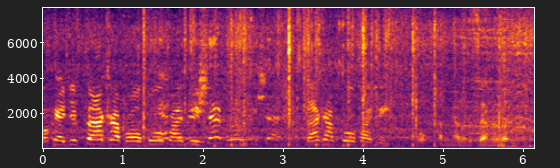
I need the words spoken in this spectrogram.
Okay, just back up all four or five feet. Reset, we'll reset. Back up four or five feet. Oh, coming out of the center of it.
